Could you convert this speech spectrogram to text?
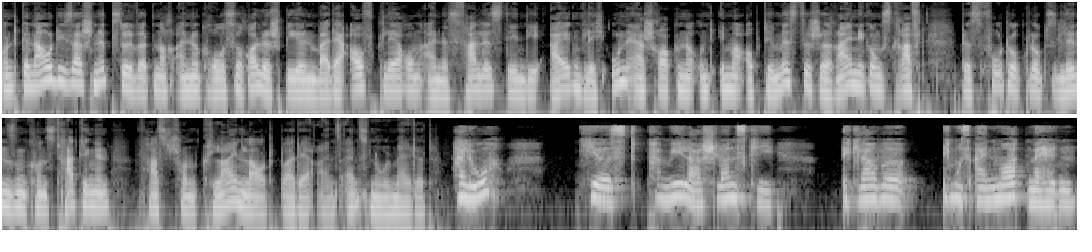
Und genau dieser Schnipsel wird noch eine große Rolle spielen bei der Aufklärung eines Falles, den die eigentlich unerschrockene und immer optimistische Reinigungskraft des Fotoclubs Linsenkunst Hattingen fast schon kleinlaut bei der 110 meldet. Hallo? Hier ist Pamela Schlonski. Ich glaube, ich muss einen Mord melden.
